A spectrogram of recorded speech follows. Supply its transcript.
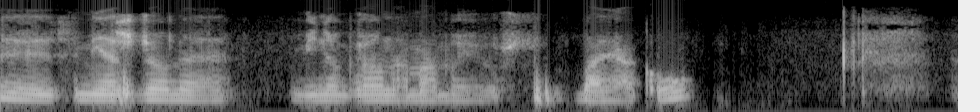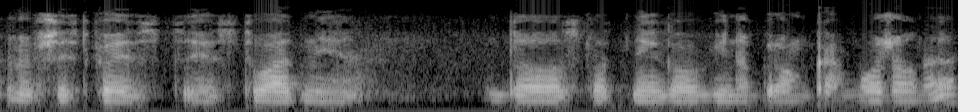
Y, Zmiażdżone winogrona mamy już w baniaku. Wszystko jest, jest ładnie do ostatniego winogronka włożone.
